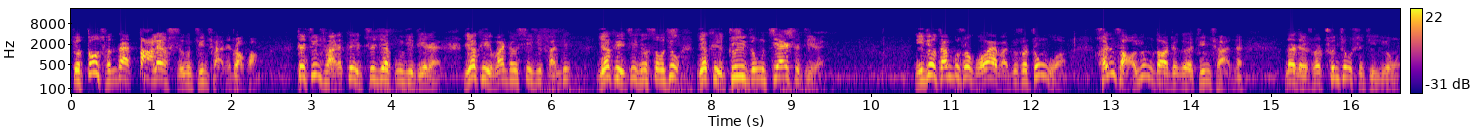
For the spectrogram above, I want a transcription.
就都存在大量使用军犬的状况。这军犬呢，可以直接攻击敌人，也可以完成信息传递，也可以进行搜救，也可以追踪监视敌人。你就咱不说国外吧，就说中国，很早用到这个军犬呢，那得说春秋时期就用了。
